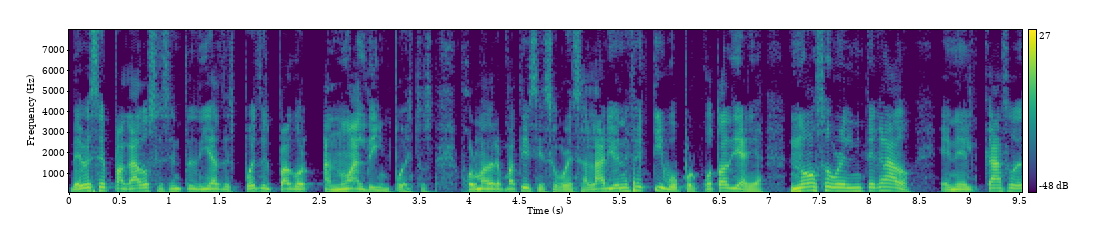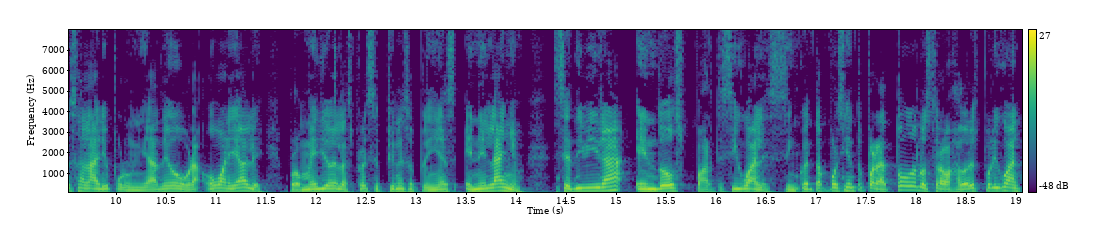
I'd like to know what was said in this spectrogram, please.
Debe ser pagado 60 días después del pago anual de impuestos. Forma de repartirse sobre el salario en efectivo por cuota diaria, no sobre el integrado. En el caso de salario por unidad de obra o variable, promedio de las percepciones obtenidas en el año. Se dividirá en dos partes iguales, 50% para todos los trabajadores por igual,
